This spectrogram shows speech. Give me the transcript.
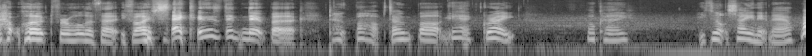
That worked for all of 35 seconds, didn't it, Burke? Don't bark, don't bark. Yeah, great. Okay. He's not saying it now.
